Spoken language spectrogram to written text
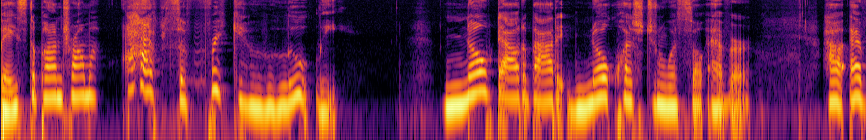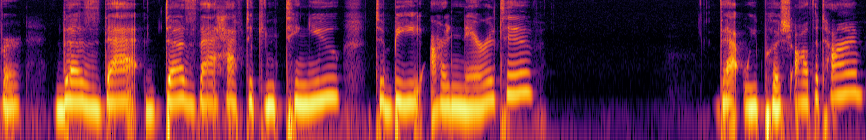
based upon trauma? Absolutely. No doubt about it, no question whatsoever. However, does that does that have to continue to be our narrative that we push all the time?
